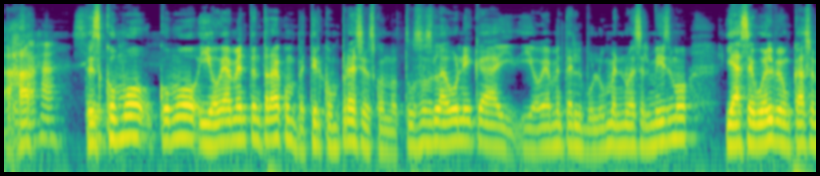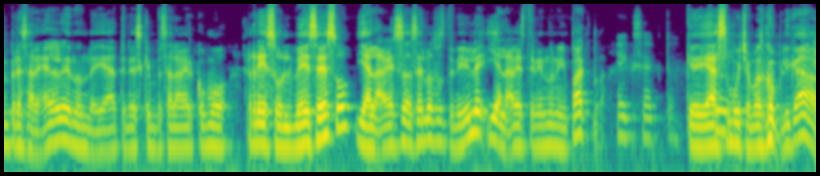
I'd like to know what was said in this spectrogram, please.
ajá. Entonces, ¿cómo, ¿cómo, Y obviamente entrar a competir con precios cuando tú sos la única y, y, obviamente el volumen no es el mismo, ya se vuelve un caso empresarial en donde ya tenés que empezar a ver cómo resolves eso y a la vez hacerlo sostenible y a la vez teniendo un impacto. Exacto. Que ya es mucho más complicado.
